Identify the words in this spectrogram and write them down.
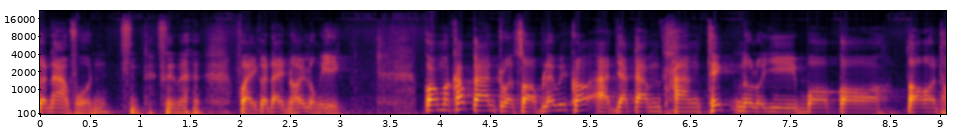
ก็หน้าฝนนะไฟก็ได้น้อยลงอีกกองบังคับการตรวจสอบและวิเคราะห์อาชญากรรมทางเทคโนโลยีบกตอท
